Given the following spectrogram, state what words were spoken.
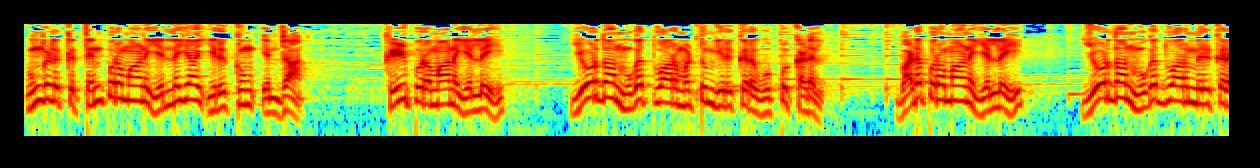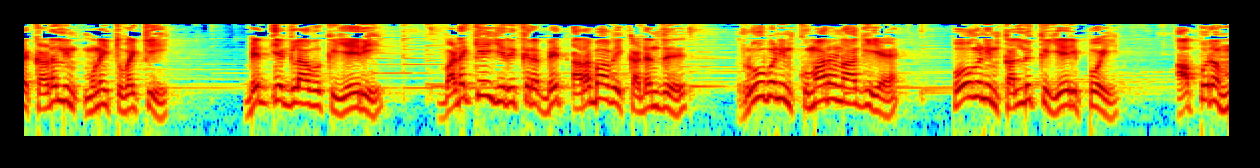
உங்களுக்கு தென்புறமான எல்லையாய் இருக்கும் என்றான். கீழ்ப்புறமான எல்லை யோர்தான் முகத்வாரம் மட்டும் இருக்கிற உப்புக்கடல். வடபுறமான எல்லை யோர்தான் முகத்வாரம் இருக்கிற கடலின் முனை துவக்கி பெத் எக்லாவுக்கு ஏறி வடக்கே இருக்கிற பெத் அரபாவை கடந்து ரூபனின் குமாரனாகிய போகனின் கல்லுக்கு ஏறிப் போய் அப்புறம்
